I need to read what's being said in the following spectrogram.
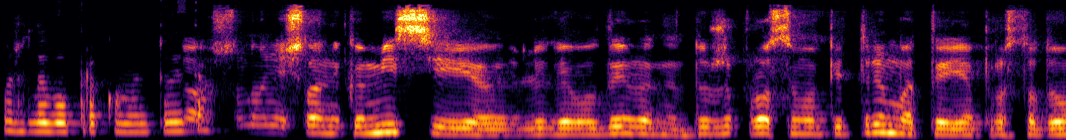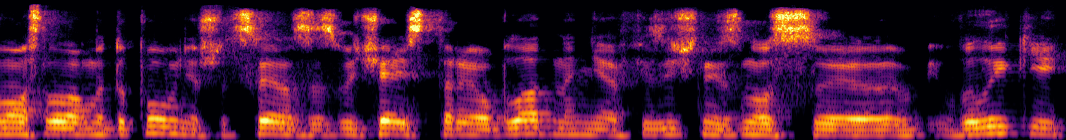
можливо, прокоментуйте. Так, шановні члени комісії, Лілія Володимирівна, дуже просимо підтримати. Я просто двома словами доповню, що це зазвичай старе обладнання, фізичний знос е, великий,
